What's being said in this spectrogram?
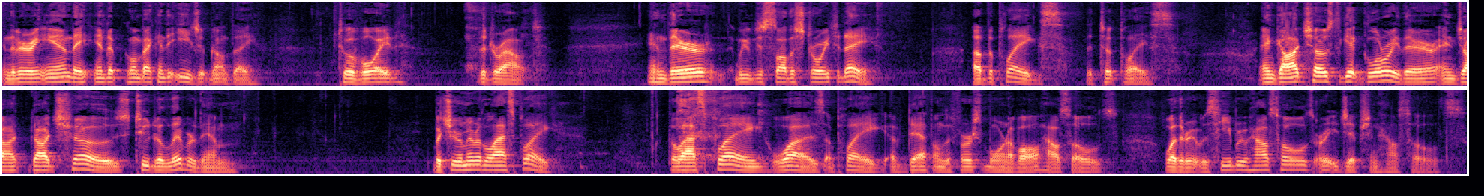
In the very end they end up going back into Egypt, don't they? To avoid the drought. And there, we just saw the story today of the plagues that took place. And God chose to get glory there, and God chose to deliver them. But you remember the last plague. The last plague was a plague of death on the firstborn of all households, whether it was Hebrew households or Egyptian households.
